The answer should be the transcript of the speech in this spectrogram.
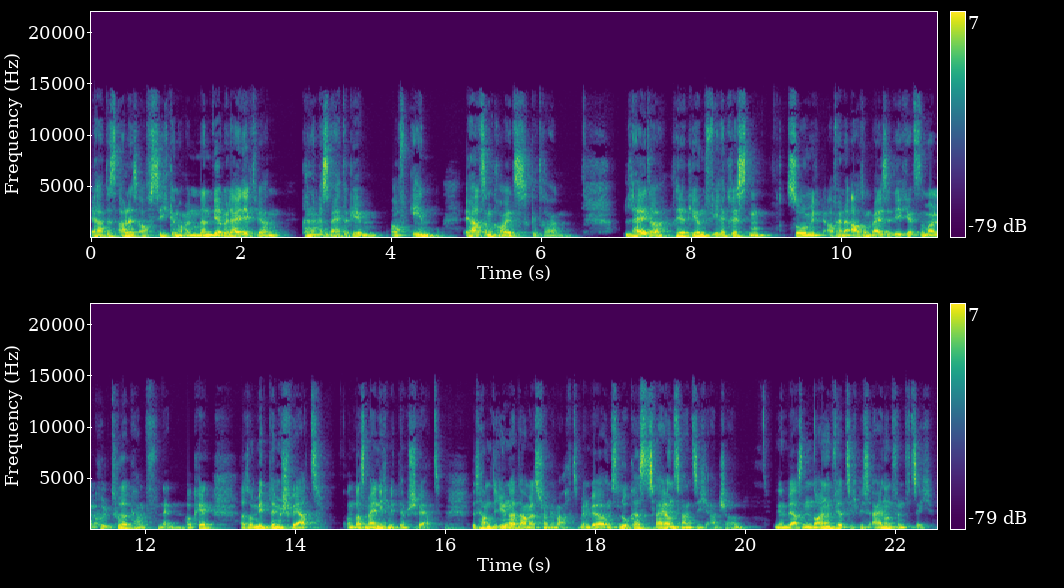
Er hat das alles auf sich genommen. Und wenn wir beleidigt werden, können wir es weitergeben auf ihn. Er hat es am Kreuz getragen. Leider reagieren viele Christen so mit, auf eine Art und Weise, die ich jetzt nochmal Kulturkampf nenne. Okay? Also mit dem Schwert. Und was meine ich mit dem Schwert? Das haben die Jünger damals schon gemacht. Wenn wir uns Lukas 22 anschauen, in den Versen 49 bis 51.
